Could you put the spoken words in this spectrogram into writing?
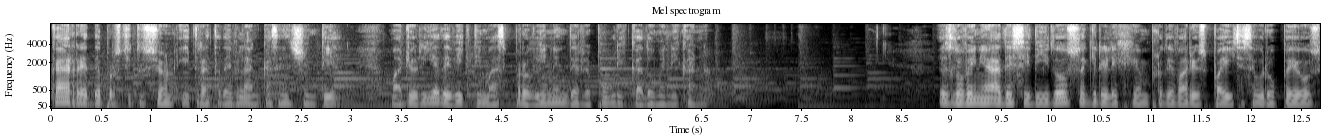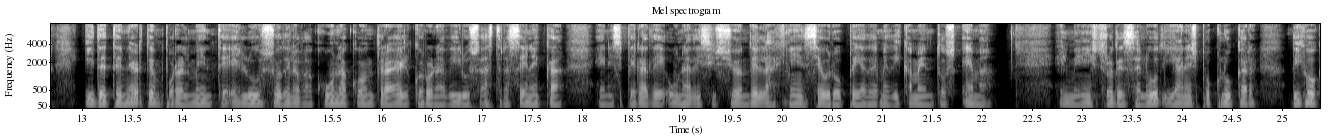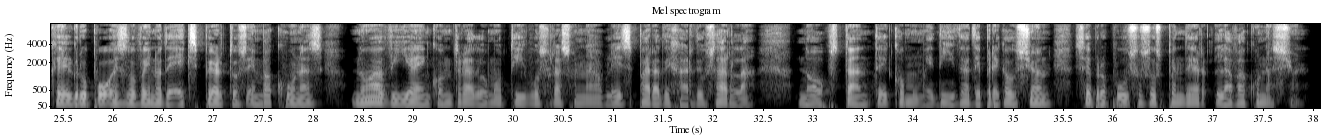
Cae red de prostitución y trata de blancas en Gentil. Mayoría de víctimas provienen de República Dominicana. Eslovenia ha decidido seguir el ejemplo de varios países europeos y detener temporalmente el uso de la vacuna contra el coronavirus AstraZeneca en espera de una decisión de la Agencia Europea de Medicamentos EMA. El ministro de Salud, Janes Poklukar, dijo que el grupo esloveno de expertos en vacunas no había encontrado motivos razonables para dejar de usarla. No obstante, como medida de precaución, se propuso suspender la vacunación.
